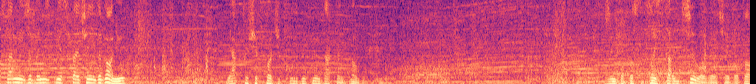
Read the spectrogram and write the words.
Przynajmniej, żeby nikt mnie, słuchajcie, nie dogonił. Jak tu się wchodzi, kurde, ten zakręt znowu? Że mi po prostu coś zaliczyło, wiecie, bo to...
